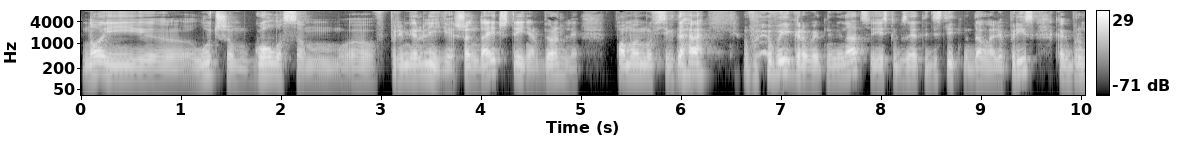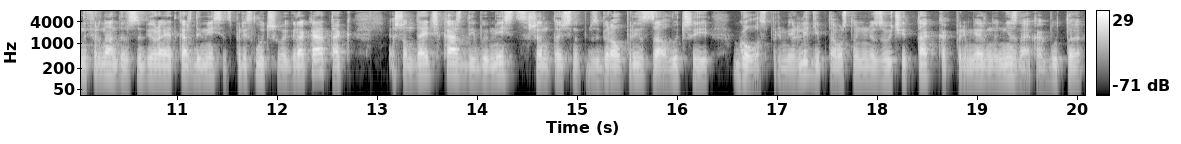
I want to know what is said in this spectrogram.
но и э, лучшим голосом э, в премьер-лиге. Шендайч, тренер Бернли, по-моему, всегда выигрывает номинацию, если бы за это действительно давали приз. Как Бруно Фернандес забирает каждый месяц приз лучшего игрока, так Шон Дайч каждый бы месяц совершенно точно забирал приз за лучший голос премьер-лиги, потому что у него звучит так, как примерно, не знаю, как будто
